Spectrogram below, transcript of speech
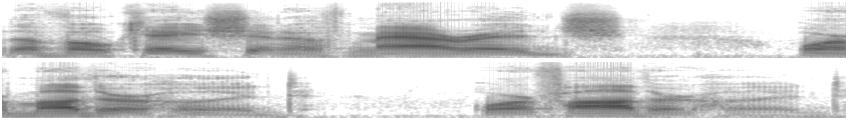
the vocation of marriage or motherhood or fatherhood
